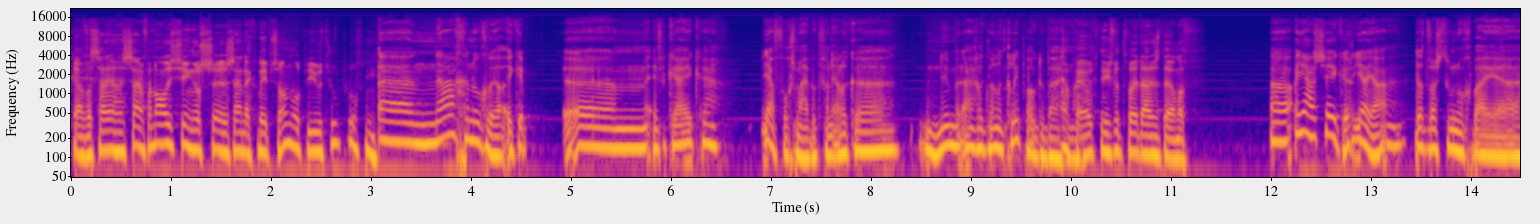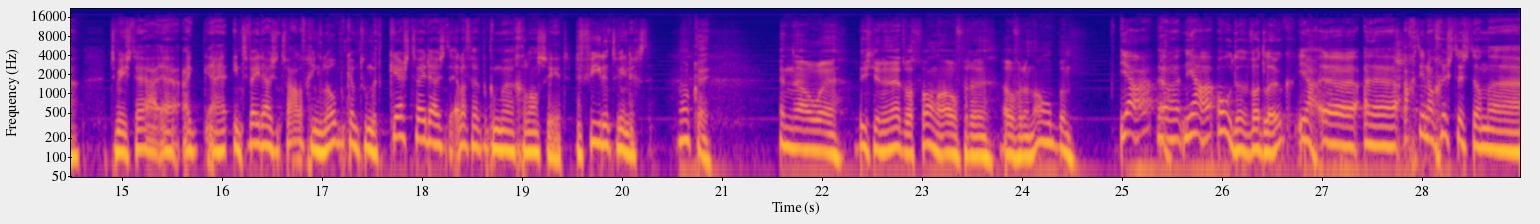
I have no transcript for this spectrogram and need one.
Ja, wat zijn, zijn van al die singles, eh, zijn er clips van op YouTube of niet? Eh, nagenoeg wel. Ik heb, ehm, even kijken. Ja, volgens mij heb ik van elke nummer eigenlijk wel een clip ook erbij Oké, gemaakt. ook die van 2011. Eh, ja, zeker. Ja, ja. Dat was toen nog bij... eh, tenminste, in 2012 ging lopen. Ik hem toen met kerst 2011 heb ik hem eh, gelanceerd. De 24e. Oké. En nou eh liet je er net wat vallen over, eh, over een album. Ja, ja. ja oh, dat, wat leuk. Ja, eh, eh, 18 augustus dan, eh,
